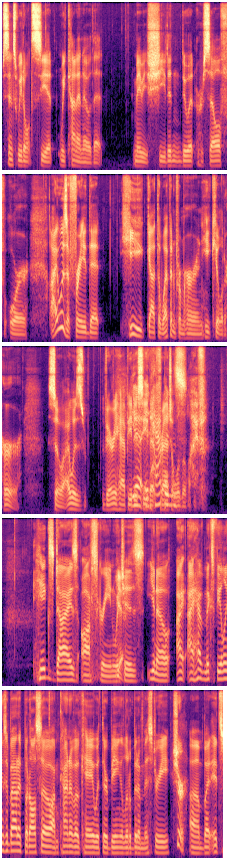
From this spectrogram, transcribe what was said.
since we don't see it we kind of know that maybe she didn't do it herself or i was afraid that he got the weapon from her and he killed her. So i was very happy to Yeah, see that fragile was alive Higgs dies off screen, which Yeah. is, you know, I, I have mixed feelings about it, but also I'm kind of okay with there being a little bit of mystery. sure Um, but it's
